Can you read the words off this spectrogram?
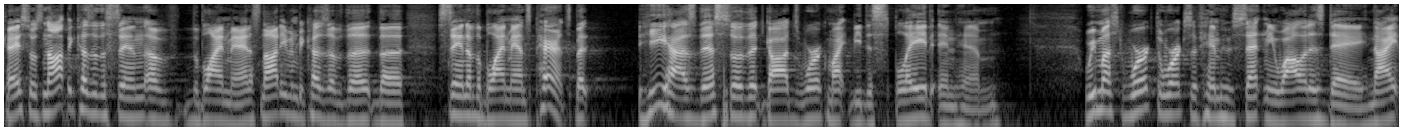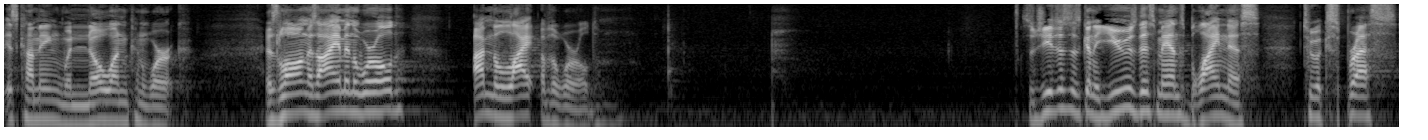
Okay, so it's not because of the sin of the blind man. It's not even because of the, the sin of the blind man's parents, but he has this so that God's work might be displayed in him. We must work the works of him who sent me while it is day. Night is coming when no one can work. As long as I am in the world, I'm the light of the world. So Jesus is going to use this man's blindness to express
